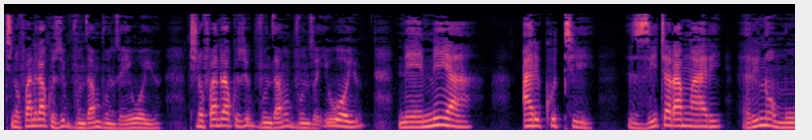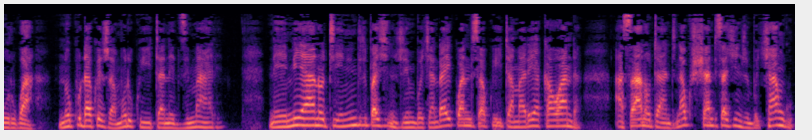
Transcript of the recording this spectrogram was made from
Tinofanira kuzvibvunza mubvunzo iwoyu tinofanira kuzvibvunza mubvunzo iwoyu. Nehemiya ari kuti zita ramwari rinomurwa nokuda kwezvamuri kuita nedzimari. Nehemiya anoti ini ndiri pachinzvimbo chandaikwanisa kuita mari yakawanda asi anoti handina kushandisa chinzvimbo changu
